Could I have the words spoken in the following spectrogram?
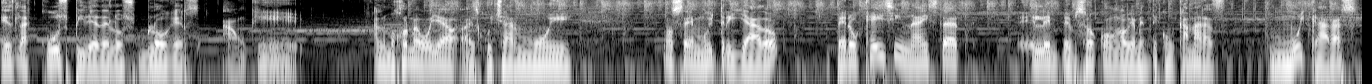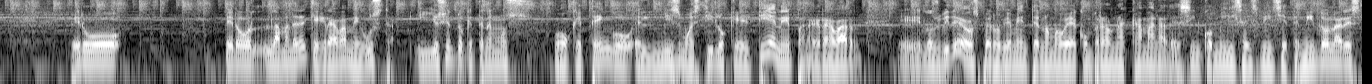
es la cúspide de los bloggers aunque a lo mejor me voy a, escuchar muy no sé muy trillado pero Casey Neistat él empezó con obviamente con cámaras muy caras pero pero la manera en que graba me gusta. Y yo siento que tenemos o que tengo el mismo estilo que él tiene para grabar eh, los videos, pero obviamente no me voy a comprar una cámara de 5 mil, 6 mil, 7 mil dólares,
